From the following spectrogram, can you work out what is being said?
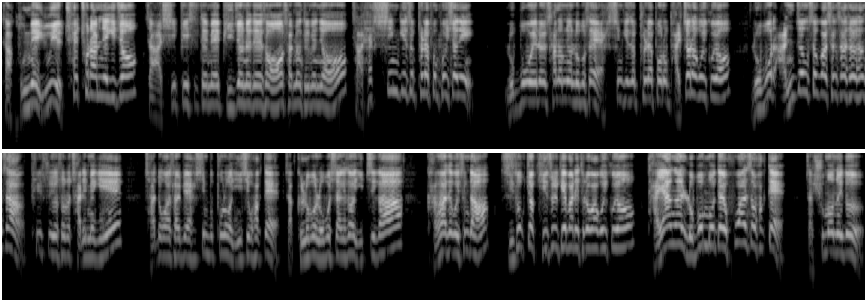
자, 국내 유일 최초라는 얘기죠. 자, CP 시스템의 비전에 대해서 설명드리면요. 자, 핵심 기술 플랫폼 포지셔닝 로보웨이를 산업용 로봇의 핵심 기술 플랫폼으로 발전하고 있고요. 로봇 안정성과 생산성 향상 필수 요소로 자리매김 자동화 설비의 핵심 부품으로 인식 확대 자 글로벌 로봇 시장에서 입지가 강화되고 있습니다. 지속적 기술 개발이 들어가고 있고요. 다양한 로봇 모델 호환성 확대 자 휴머노이드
